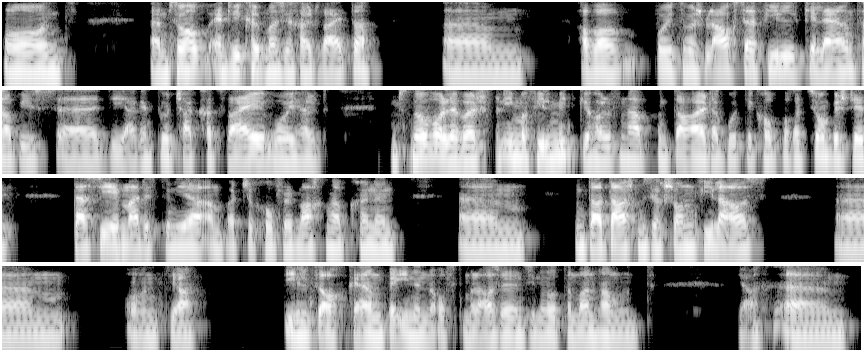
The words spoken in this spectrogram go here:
Und ähm, so entwickelt man sich halt weiter. Ähm, aber wo ich zum Beispiel auch sehr viel gelernt habe, ist äh, die Agentur Chakra 2, wo ich halt im Snowvolleyball schon immer viel mitgeholfen habe und da halt eine gute Kooperation besteht, dass ich eben auch das Turnier am Batschakofel machen habe können. Ähm, und da tauscht man sich schon viel aus. Ähm, und ja, die hilft auch gern bei Ihnen oft mal aus, wenn Sie Not am Mann haben. Und ja, ähm,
